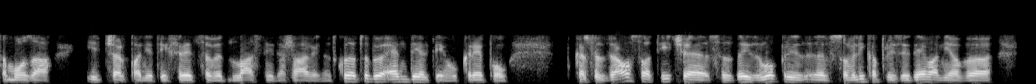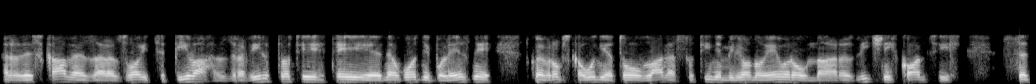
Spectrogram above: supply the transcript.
samo za črpanje teh sredstev v vlastni državi. No, tako da to je bil en del teh ukrepov. Kar se zdravstva tiče, so zdaj zelo pri, so velika prizadevanja v raziskave za razvoj cepiva, zdravil proti tej neugodni bolezni. Tako Evropska unija to vlaga stotine milijonov evrov na različnih koncih s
